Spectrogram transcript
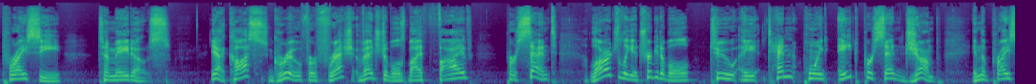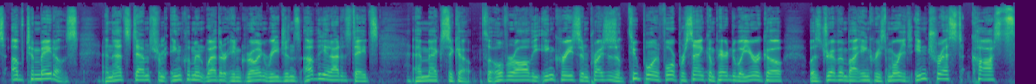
pricey tomatoes. Yeah, costs grew for fresh vegetables by 5%, largely attributable to a 10.8% jump in the price of tomatoes, and that stems from inclement weather in growing regions of the United States and Mexico. So, overall, the increase in prices of 2.4% compared to a year ago was driven by increased mortgage interest costs,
